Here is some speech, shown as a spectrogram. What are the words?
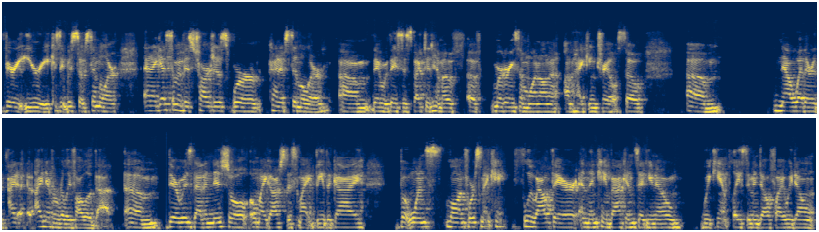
very eerie because it was so similar. And I guess some of his charges were kind of similar. Um, they were they suspected him of of murdering someone on a on a hiking trail. So um, now whether I I never really followed that. Um, there was that initial oh my gosh this might be the guy, but once law enforcement came, flew out there and then came back and said you know we can't place him in Delphi we don't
